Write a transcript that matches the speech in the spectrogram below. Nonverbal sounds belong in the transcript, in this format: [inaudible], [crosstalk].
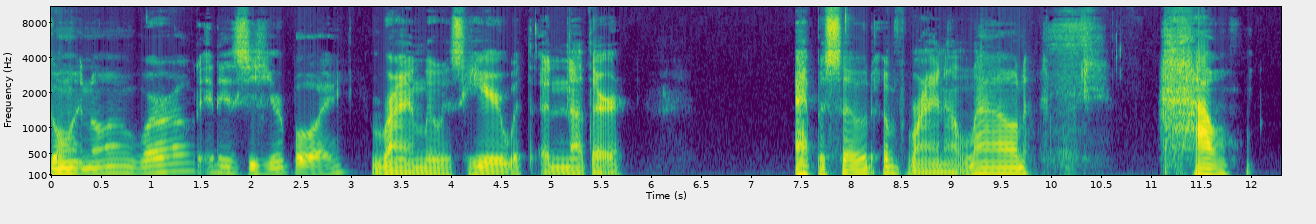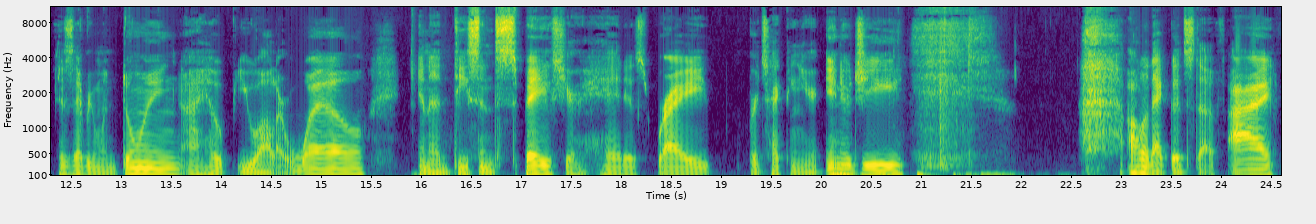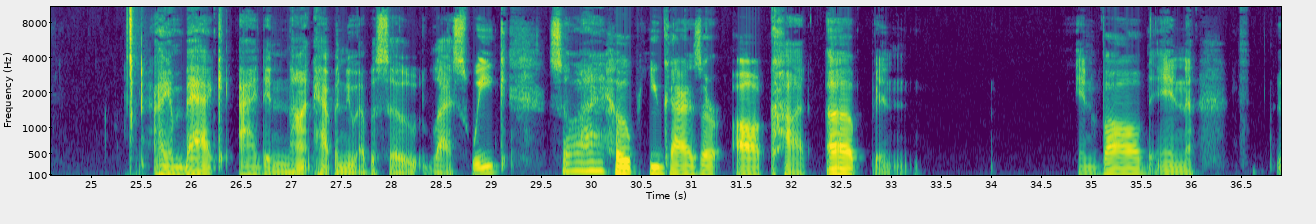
going on, world? It is your boy, Ryan Lewis, here with another episode of Ryan Out Loud. How is everyone doing? I hope you all are well, in a decent space, your head is right, protecting your energy, [sighs] all of that good stuff. I I am back. I did not have a new episode last week, so I hope you guys are all caught up and involved in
